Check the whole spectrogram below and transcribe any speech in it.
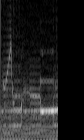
Música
